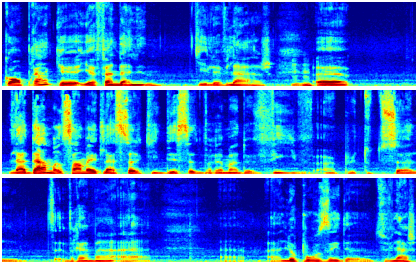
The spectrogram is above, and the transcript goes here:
comprends qu'il y a Fandaline, qui est le village. Mhm. Euh, la dame semble être la seule qui décide vraiment de vivre un peu toute seule, vraiment à, l'opposé du village.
